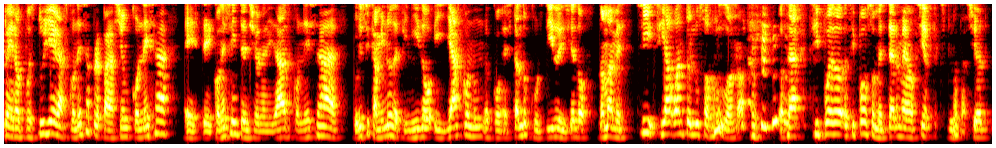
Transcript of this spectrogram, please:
Pero pues tú llegas con esa preparación, con esa, este, con esa intencionalidad, con esa, con ese camino definido y ya con un, estando curtido y diciendo, no mames, sí, sí aguanto el uso rudo, ¿no? o sea, sí puedo, sí puedo someterme a cierta explotación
